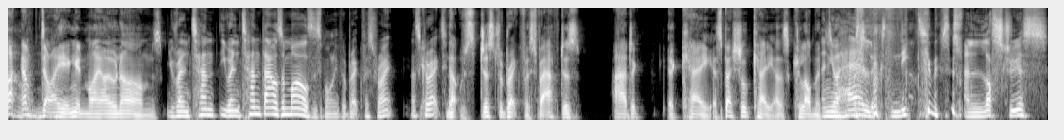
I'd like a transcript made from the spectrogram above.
I Oh, am dying in my own arms. You ran ten. You ran ten thousand miles this morning for breakfast, right? That's correct. That was just for breakfast. For afters, I had a, a K, a special K. That's kilometres. And your hair looks neat and lustrous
